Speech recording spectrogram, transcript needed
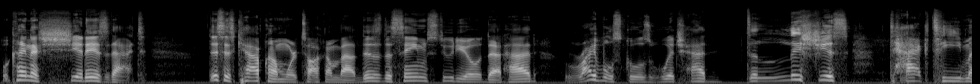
What kind of shit is that? This is Capcom we're talking about. This is the same studio that had Rival Schools, which had delicious tag team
